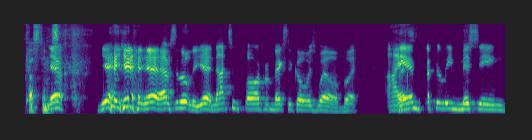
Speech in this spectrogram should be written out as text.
customs. Yeah. Yeah, yeah, yeah, absolutely. Yeah, not too far from Mexico as well. But I That's... am definitely missing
